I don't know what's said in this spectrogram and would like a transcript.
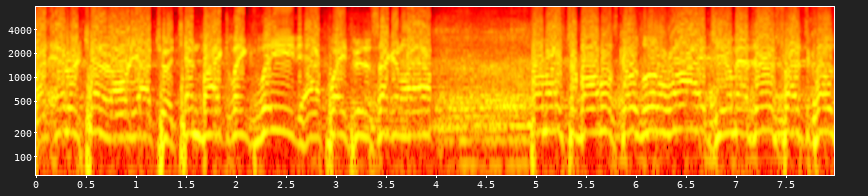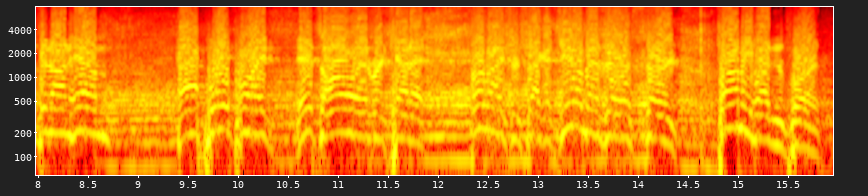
But Edward Kennett already out to a 10 bike length lead halfway through the second lap. Burmeister bobbles, goes a little wide. Gino Manzares tries to close in on him. Halfway point, it's all Edward Kennett. Burmeister second, Gino Manzares third, Tommy Hedden fourth.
